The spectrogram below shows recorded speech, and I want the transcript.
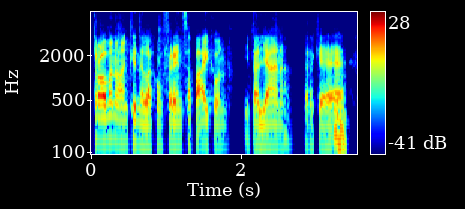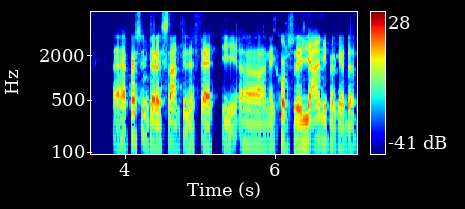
trovano anche nella conferenza PyCon italiana, perché mm. uh, questo è interessante in effetti, uh, nel corso degli anni, perché da,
